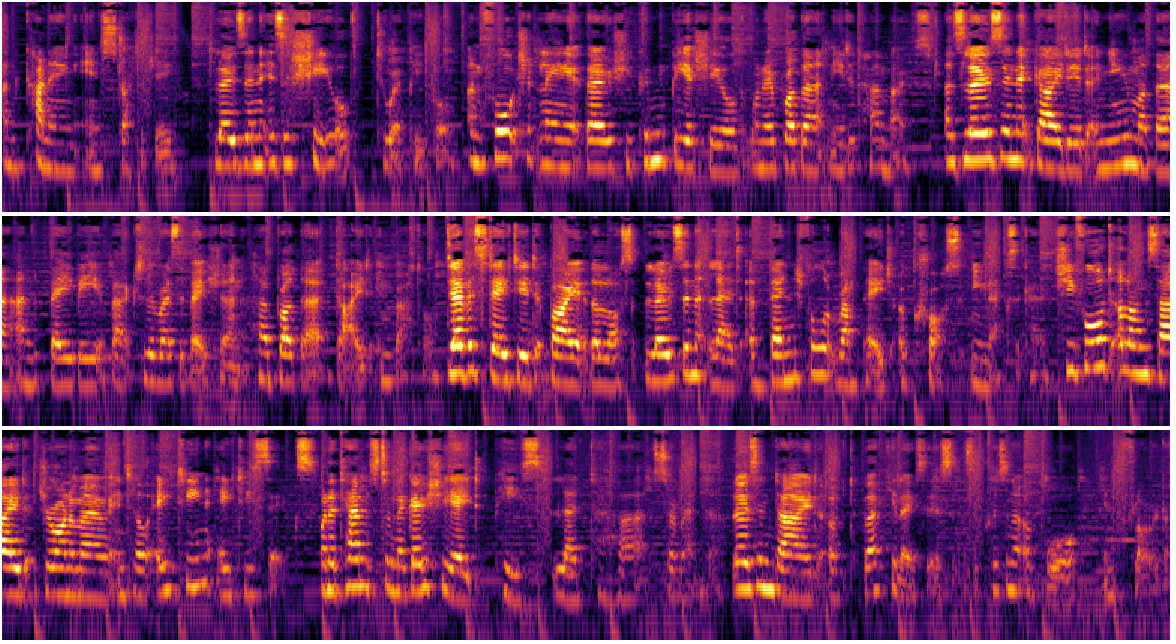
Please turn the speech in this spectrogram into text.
and cunning in strategy. Lozen is a shield to her people. Unfortunately, though, she couldn't be a shield when her brother needed her most. As Lozen guided a new mother and baby back to the reservation, her brother died in battle. Devastated by the loss, Lozen led a vengeful rampage across New Mexico. She fought alongside Geronimo until 1886, when attempts to negotiate peace led to her surrender. Lozen died of tuberculosis as a prisoner of war in Florida.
